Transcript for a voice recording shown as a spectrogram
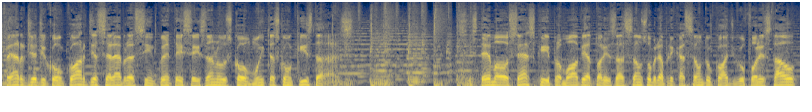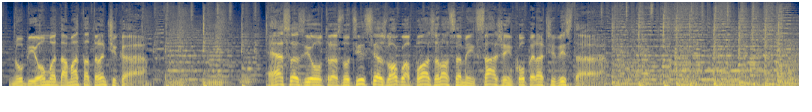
Coopérdia de Concórdia celebra 56 anos com muitas conquistas. Sistema OSESC promove atualização sobre a aplicação do Código Florestal no bioma da Mata Atlântica. Essas e outras notícias logo após a nossa mensagem cooperativista.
